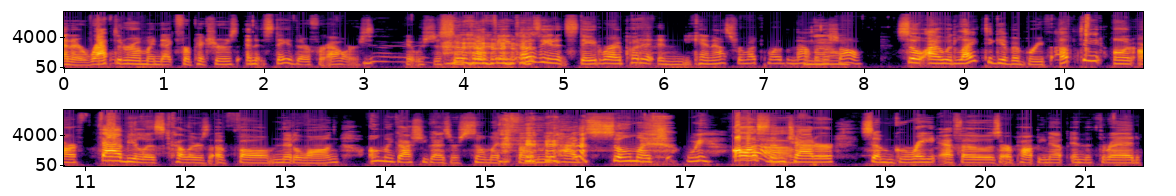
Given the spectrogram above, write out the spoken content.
and I wrapped it around my neck for pictures, and it stayed there for hours. Yay. It was just so comfy and cozy, and it stayed where I put it, and you can't ask for much more than that with a shawl. So I would like to give a brief update on our fabulous colors of fall knit along. Oh my gosh, you guys are so much fun. We've had so much we awesome have. chatter. Some great FOs are popping up in the thread.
